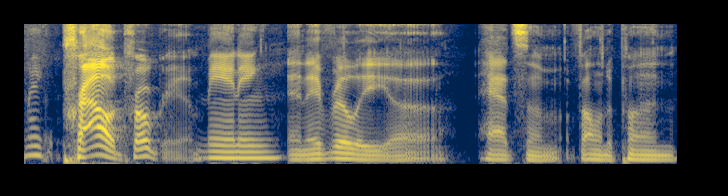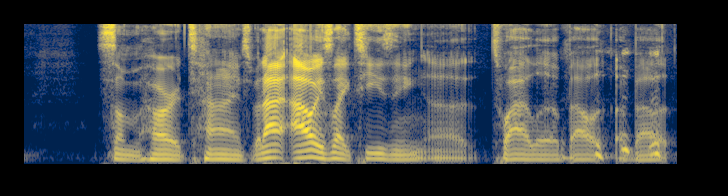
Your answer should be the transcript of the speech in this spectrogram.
like proud program. Manning. and they've really uh, had some fallen upon some hard times. But I, I always like teasing uh, Twyla about about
